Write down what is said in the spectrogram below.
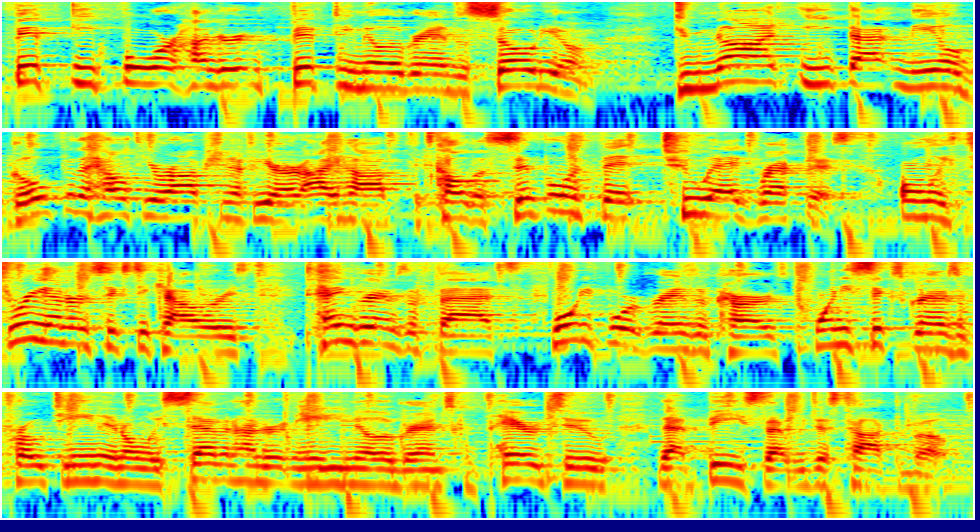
5,450 milligrams of sodium. Do not eat that meal. Go for the healthier option if you're at IHOP. It's called a simple and fit two egg breakfast. Only 360 calories, 10 grams of fats, 44 grams of carbs, 26 grams of protein, and only 780 milligrams compared to that beast that we just talked about.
